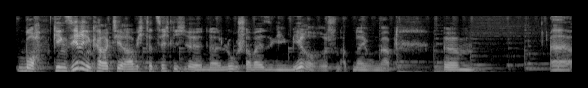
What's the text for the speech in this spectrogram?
Boah, gegen Seriencharaktere habe ich tatsächlich äh, logischerweise gegen mehrere schon Abneigungen gehabt. Ähm, äh,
